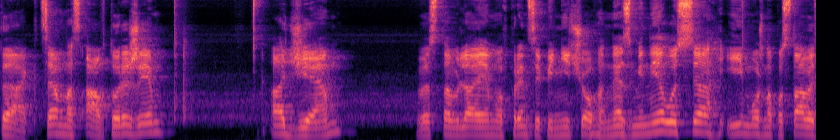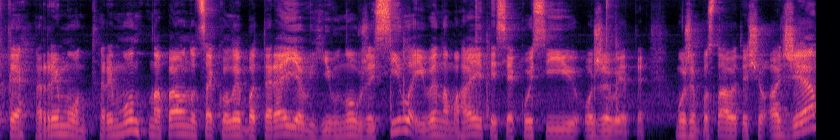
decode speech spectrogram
Так, це в нас авторежим. AGM. Виставляємо, в принципі, нічого не змінилося, і можна поставити ремонт. Ремонт, напевно, це коли батарея в гівно вже сіла, і ви намагаєтесь якось її оживити. Можемо поставити, що AGM.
